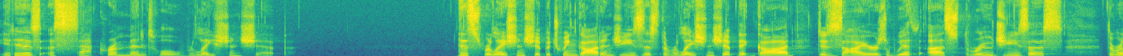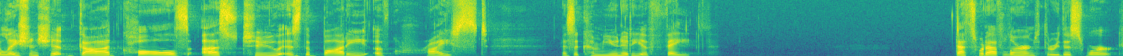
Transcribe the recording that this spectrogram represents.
It is a sacramental relationship. This relationship between God and Jesus, the relationship that God desires with us through Jesus, the relationship God calls us to as the body of Christ, as a community of faith. That's what I've learned through this work.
